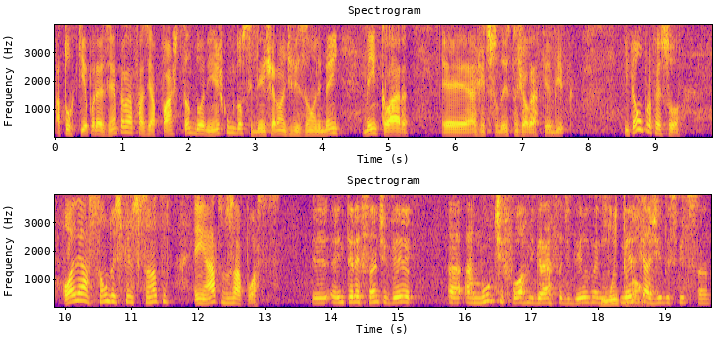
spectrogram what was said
A Turquia, por exemplo, ela fazia parte tanto do Oriente como do Ocidente. Era uma divisão ali bem, bem clara. É, a gente estuda isso na geografia bíblica. Então, professor, olha a ação do Espírito Santo em Atos dos Apóstolos. É, é interessante ver a, a multiforme graça de Deus né, nesse bom. agir do Espírito Santo.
